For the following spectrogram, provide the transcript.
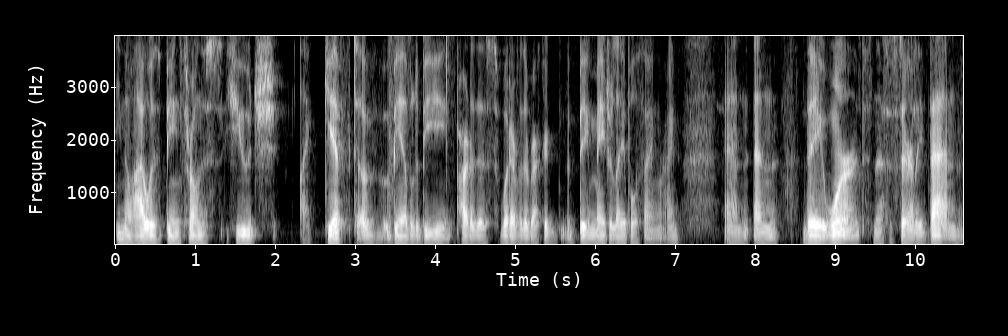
you know I was being thrown this huge like gift of being able to be part of this whatever the record the big major label thing right and and they weren't necessarily then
